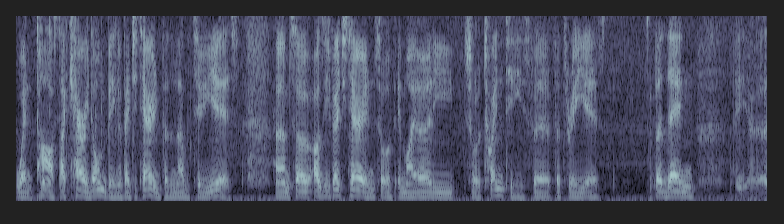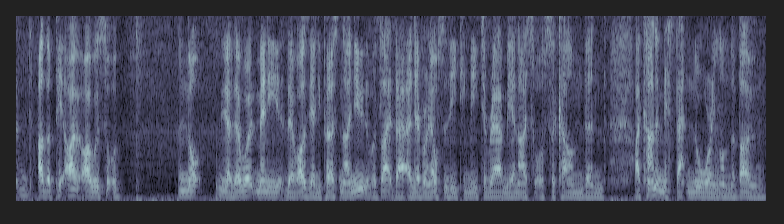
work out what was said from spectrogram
went past, I carried on being a vegetarian for another two years. Um, so I was a vegetarian sort of in my early sort of twenties for, for three years, but then uh, other people, I, I was sort of not you know there weren't many there was the only person I knew that was like that and everyone else was eating meat around me and I sort of succumbed and I kind of missed that gnawing on the bone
